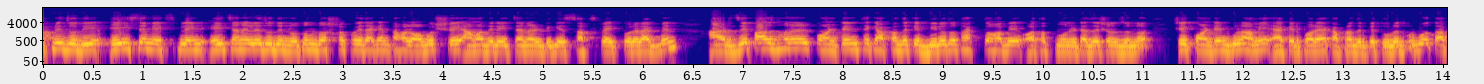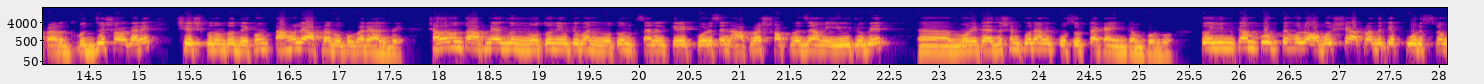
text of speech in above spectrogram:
আপনি যদি এই সেম এক্সপ্লেন এই চ্যানেলে যদি নতুন দর্শক হয়ে থাকেন, তাহলে অবশ্যই আমাদের এই চ্যানেলটিকে সাবস্ক্রাইব করে রাখবেন। আর যে পাঁচ ধরনের কন্টেন্ট থেকে আপনাদেরকে বিরত থাকতে হবে, অর্থাৎ মনিটাইজেশনের জন্য, সেই কন্টেন্টগুলো আমি একের পর এক আপনাদেরকে তুলে ধরবো। তো আপনারা ধৈর্য সহকারে শেষ পর্যন্ত দেখুন, তাহলে আপনার উপকারে আসবে। সাধারণত আপনি একজন নতুন ইউটিউবার, নতুন চ্যানেল ক্রিয়েট করেছেন, আপনার স্বপ্ন যে আমি ইউটিউবে মনিটাইজেশন করে আমি প্রচুর টাকা ইনকাম করব। তো ইনকাম করতে হলে অবশ্যই আপনাদেরকে পরিশ্রম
